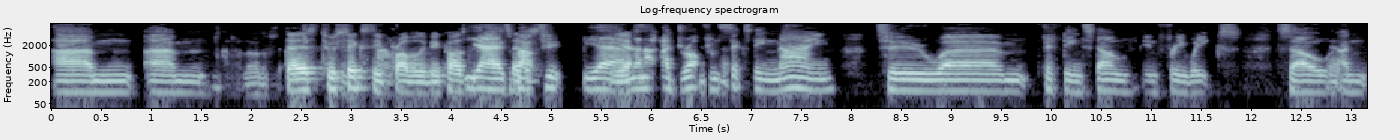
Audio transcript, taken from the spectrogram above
Um, um, I don't know. That is 260 probably because. Yeah, it's about two. Yeah, and then I, I, dropped from 16 9 to um, 15 stone in three weeks. So, yeah. and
